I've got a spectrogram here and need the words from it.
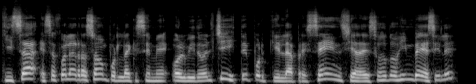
Quizá esa fue la razón por la que se me olvidó el chiste, porque la presencia de esos dos imbéciles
